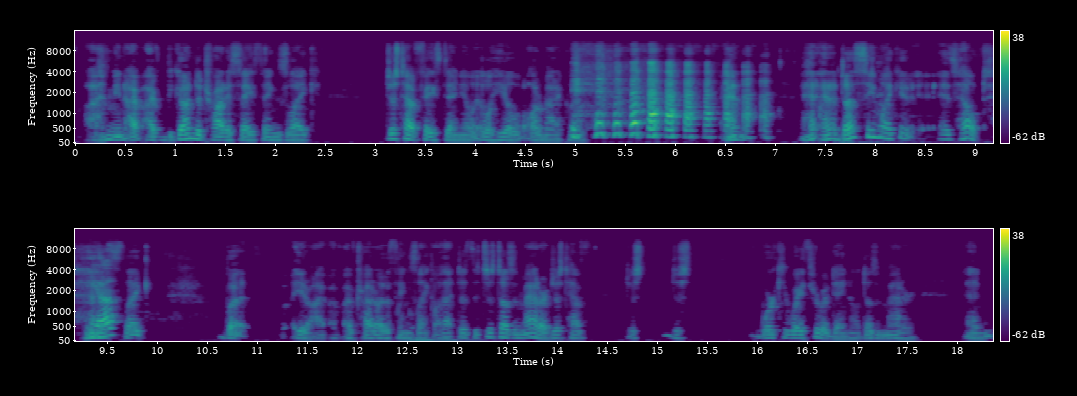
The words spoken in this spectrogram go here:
I mean, I've I've begun to try to say things like, "Just have faith, Daniel. It'll heal automatically." and and it does seem like it it's helped. Yeah. it's like, but you know, I, I've tried other things like, oh, that does, it just doesn't matter. Just have just just work your way through it, Daniel. It doesn't matter. And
